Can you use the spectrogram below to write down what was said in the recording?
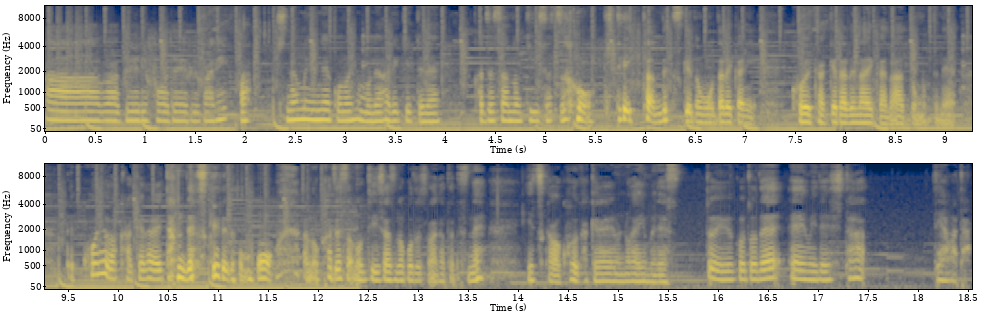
Have a beautiful day everybody. あちなみにねこの日もね張り切ってね風さんの T シャツを 着ていったんですけども誰かに声かけられないかなと思ってね。で声はかけられたんですけれども あの風さんの T シャツのことじゃなかったですね。いつかは声かけられるのが夢です。ということでエイミでした。ではまた。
